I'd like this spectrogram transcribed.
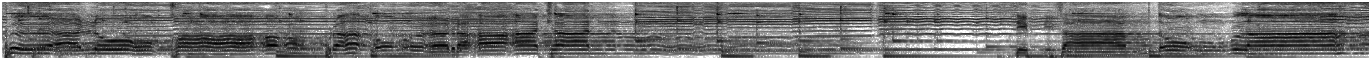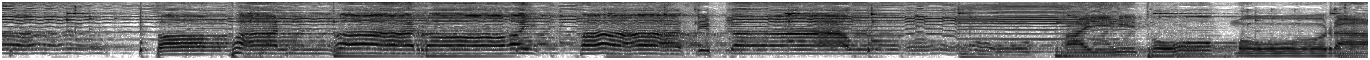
เพื่อลูกของพระองค์ราชันสิบสามตุลาสองพันห้าร้อยห้าสิบเก้าไทยทุกหมู่เรา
